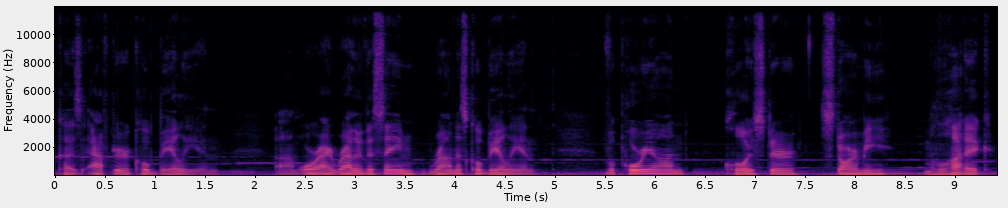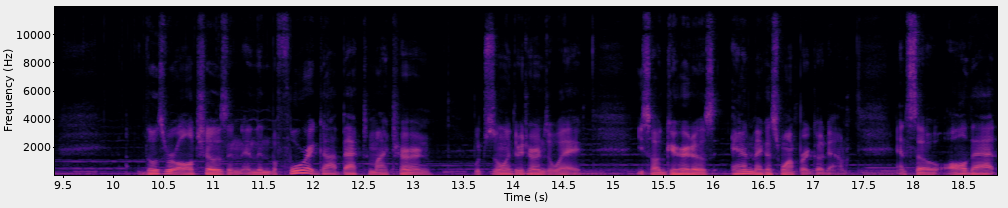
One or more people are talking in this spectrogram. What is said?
because after Cobalion, um, or I rather the same round as Cobalion, Vaporeon, Cloyster, Starmie, Milotic, those were all chosen, and then before it got back to my turn, which was only three turns away, you saw Gyarados and Mega Swampert go down. And so all that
